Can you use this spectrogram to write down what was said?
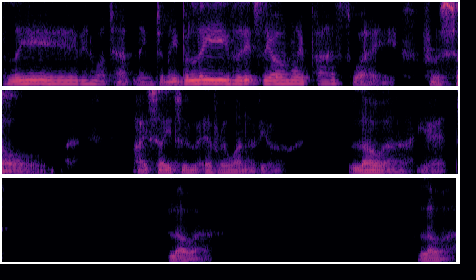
Believe in what's happening to me. Believe that it's the only pathway for a soul. I say to every one of you, lower yet, lower, lower.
